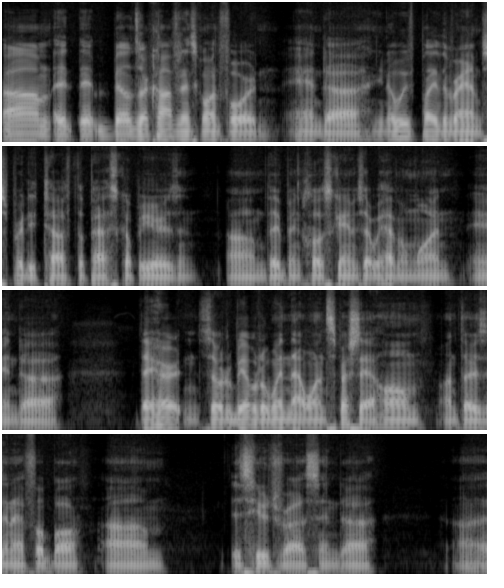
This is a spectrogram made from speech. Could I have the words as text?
Um, it, it builds our confidence going forward. And, uh, you know, we've played the Rams pretty tough the past couple years, and um, they've been close games that we haven't won. And uh, they hurt. And so to be able to win that one, especially at home on Thursday Night Football, um, is huge for us. And uh, uh,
